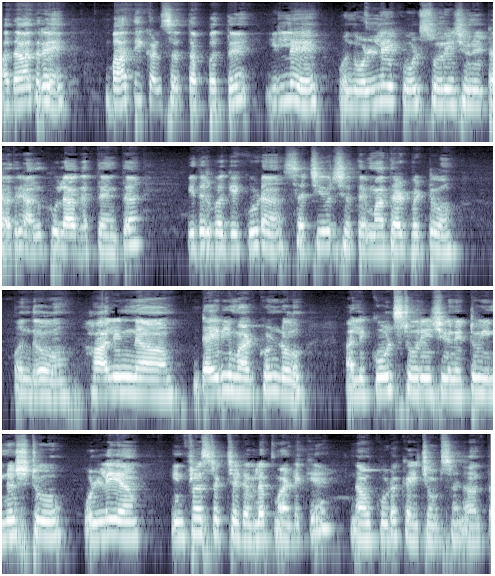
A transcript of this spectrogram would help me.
ಅದಾದ್ರೆ ಬಾತಿ ಕಳ್ಸೋದು ತಪ್ಪತ್ತೆ. ಇಲ್ಲೇ ಒಂದು ಒಳ್ಳೆ ಕೋಲ್ಡ್ ಸ್ಟೋರೇಜ್ ಯೂನಿಟ್ ಆದ್ರೆ ಅನುಕೂಲ ಆಗತ್ತೆ ಅಂತ ಇದ್ರ ಬಗ್ಗೆ ಕೂಡ ಸಚಿವರ ಜೊತೆ ಮಾತಾಡ್ಬಿಟ್ಟು ಒಂದು ಹಾಲಿನ ಡೈರಿ ಮಾಡಿಕೊಂಡು ಅಲ್ಲಿ ಕೋಲ್ಡ್ ಸ್ಟೋರೇಜ್ ಯೂನಿಟ್ ಇನ್ನಷ್ಟು ಒಳ್ಳೆಯ ಇನ್ಫ್ರಾಸ್ಟ್ರಕ್ಚರ್ ಡೆವಲಪ್ ಮಾಡಲಿಕ್ಕೆ ನಾವು ಕೂಡ ಕೈ ಜೋಡಿಸೋಣ ಅಂತ.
